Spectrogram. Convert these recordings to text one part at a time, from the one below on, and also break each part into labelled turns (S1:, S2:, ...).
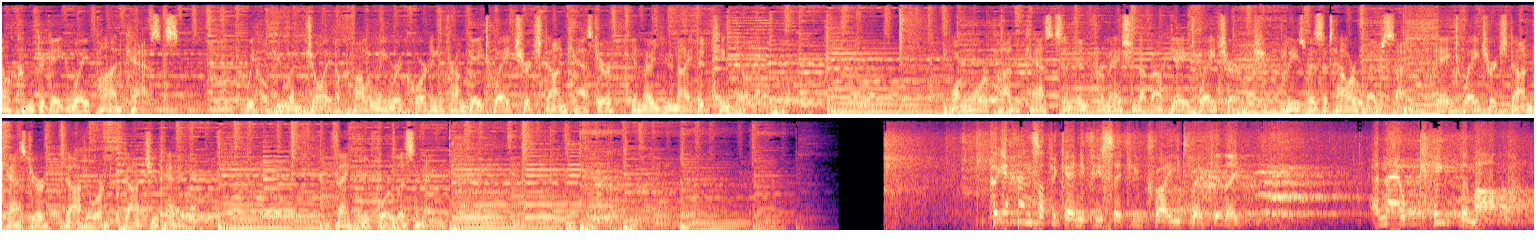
S1: Welcome to Gateway Podcasts. We hope you enjoy the following recording from Gateway Church Doncaster in the United Kingdom. For more podcasts and information about Gateway Church, please visit our website, gatewaychurchdoncaster.org.uk. Thank you for listening.
S2: Put your hands up again if you said you prayed regularly. And now keep them up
